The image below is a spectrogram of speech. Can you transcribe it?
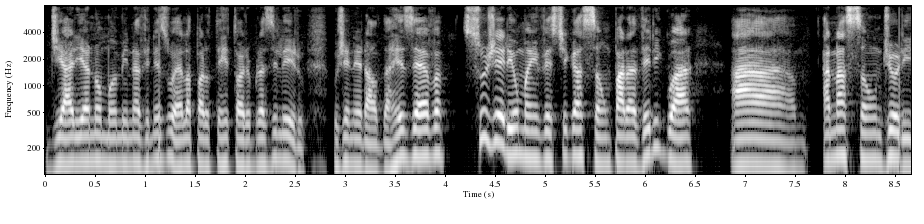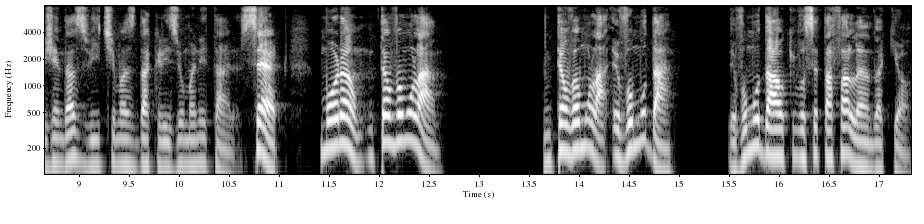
de Arianomami na Venezuela para o território brasileiro. O general da reserva sugeriu uma investigação para averiguar a, a nação de origem das vítimas da crise humanitária. Certo. Mourão, então vamos lá. Então vamos lá. Eu vou mudar. Eu vou mudar o que você está falando aqui, ó.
